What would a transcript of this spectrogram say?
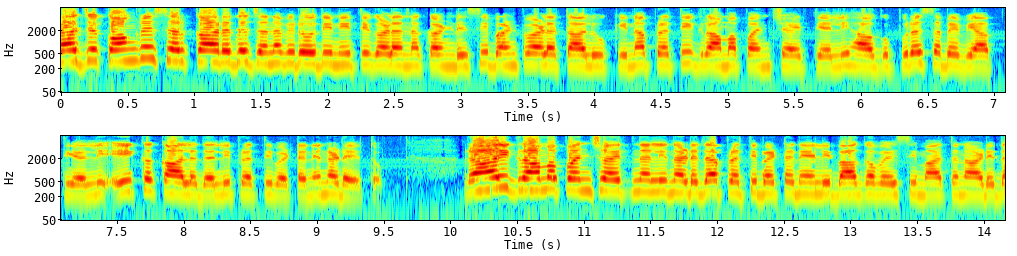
ರಾಜ್ಯ ಕಾಂಗ್ರೆಸ್ ಸರ್ಕಾರದ ಜನವಿರೋಧಿ ನೀತಿಗಳನ್ನು ಖಂಡಿಸಿ ಬಂಟ್ವಾಳ ತಾಲೂಕಿನ ಪ್ರತಿ ಗ್ರಾಮ ಪಂಚಾಯಿತಿಯಲ್ಲಿ ಹಾಗೂ ಪುರಸಭೆ ವ್ಯಾಪ್ತಿಯಲ್ಲಿ ಏಕಕಾಲದಲ್ಲಿ ಪ್ರತಿಭಟನೆ ನಡೆಯಿತು. ರಾಯಿ ಗ್ರಾಮ ಪಂಚಾಯತ್ನಲ್ಲಿ ನಡೆದ ಪ್ರತಿಭಟನೆಯಲ್ಲಿ ಭಾಗವಹಿಸಿ ಮಾತನಾಡಿದ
